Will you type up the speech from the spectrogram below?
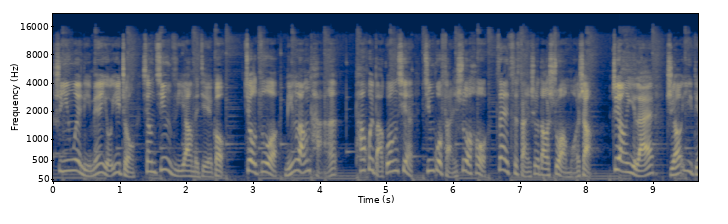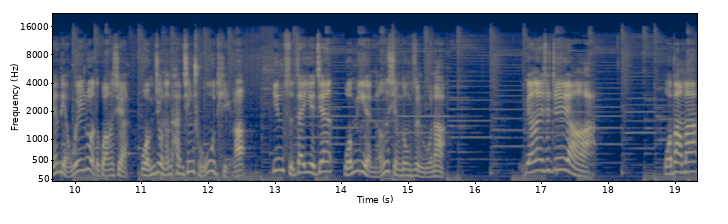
是因为里面有一种像镜子一样的结构，叫做明朗毯，它会把光线经过反射后再次反射到视网膜上，这样一来，只要一点点微弱的光线，我们就能看清楚物体了。因此，在夜间我们也能行动自如呢。原来是这样啊！我爸妈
